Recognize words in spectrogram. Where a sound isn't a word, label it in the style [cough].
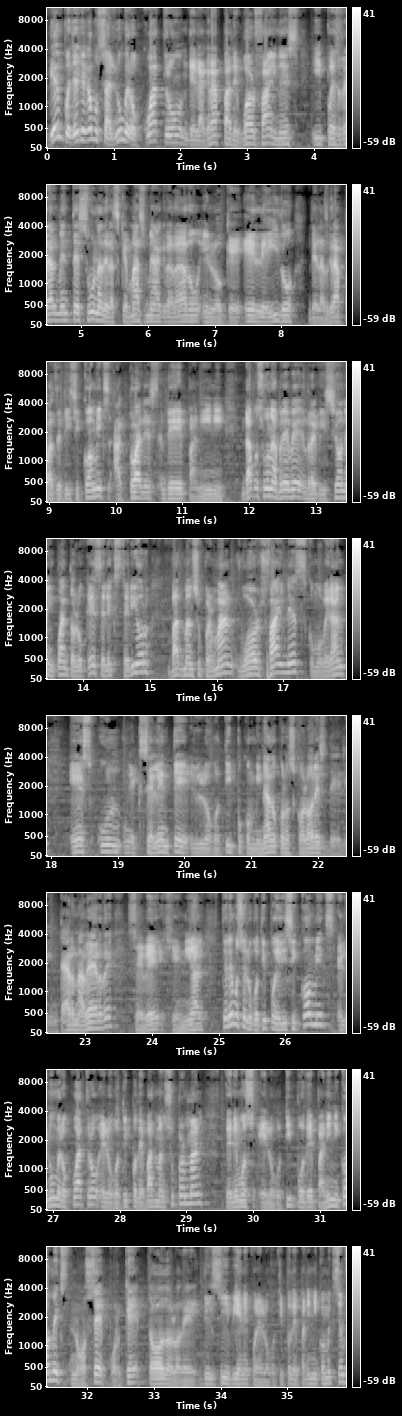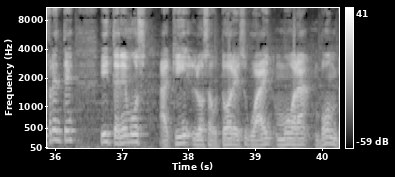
Bien, pues ya llegamos al número 4 de la grapa de World Finest y pues realmente es una de las que más me ha agradado en lo que he leído de las grapas de DC Comics actuales de Panini. Damos una breve revisión en cuanto a lo que es el exterior, Batman Superman World Finest, como verán es un excelente logotipo combinado con los colores de linterna verde. Se ve genial. Tenemos el logotipo de DC Comics, el número 4, el logotipo de Batman Superman. Tenemos el logotipo de Panini Comics. No sé por qué todo lo de DC viene con el logotipo de Panini Comics enfrente. Y tenemos aquí los autores White, Mora, Bon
